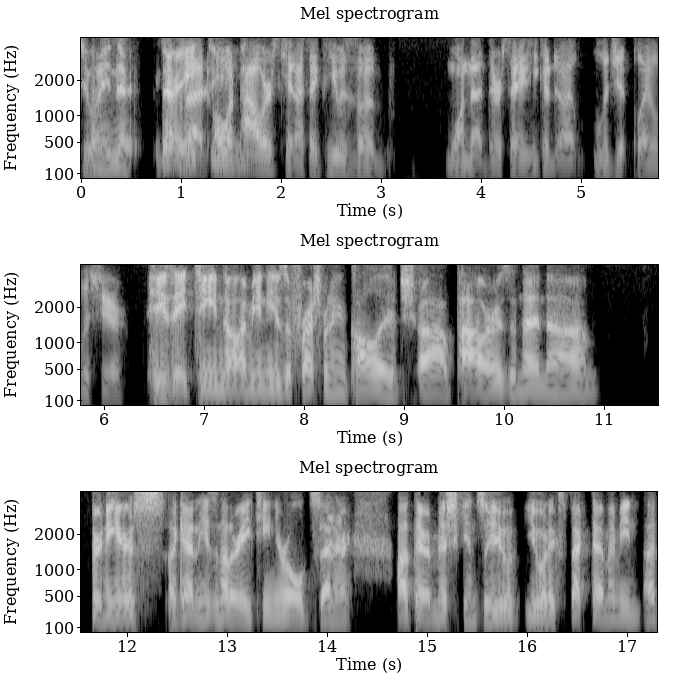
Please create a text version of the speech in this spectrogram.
Do I mean anything. they're except they're for that Owen Powers kid. I think he was the one that they're saying he could uh, legit play this year. He's 18 though. I mean, he was a freshman in college. Uh, Powers and then um, Beniers again. He's another 18 year old center out there in Michigan. So you you would expect them. I mean, uh,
